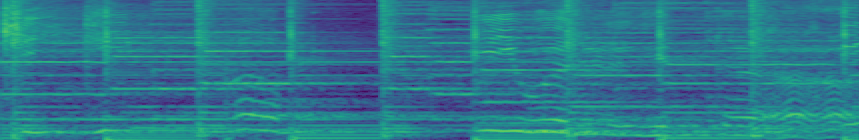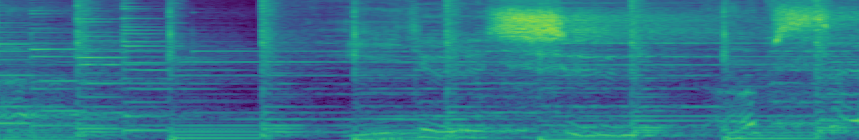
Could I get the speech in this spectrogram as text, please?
긴긴 밤 이월을 했다. 잊을 수 없어.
